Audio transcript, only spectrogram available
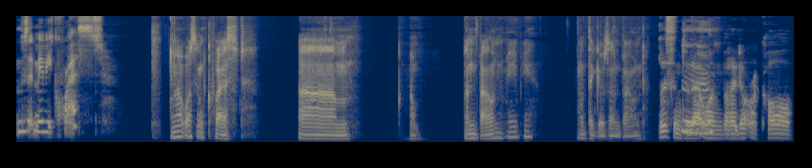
was it maybe Quest? No, it wasn't Quest. Um, oh, Unbound, maybe. I don't think it was Unbound. Listen to that one, but I don't recall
